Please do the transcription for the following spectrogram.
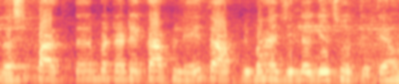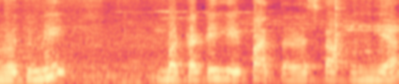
जसे पातळ बटाटे कापले तर आपली भाजी लगेच होते. त्यामुळे तुम्ही बटाटे हे पातळच कापून घ्या.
